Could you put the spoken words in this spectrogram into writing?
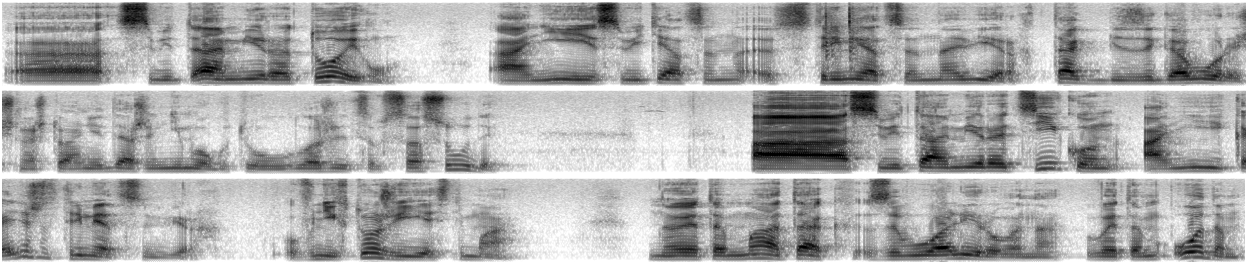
э, света мира Тойгу, они светятся, стремятся наверх так безоговорочно, что они даже не могут уложиться в сосуды, а света мира Тикун, они, конечно, стремятся вверх. В них тоже есть ма. Но эта ма так завуалирована в этом одом,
